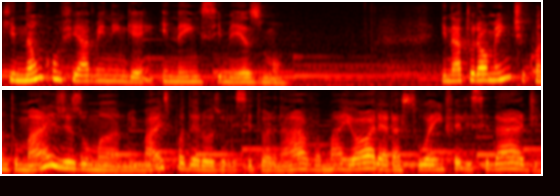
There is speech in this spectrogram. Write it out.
que não confiava em ninguém e nem em si mesmo. E naturalmente, quanto mais desumano e mais poderoso ele se tornava, maior era a sua infelicidade.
